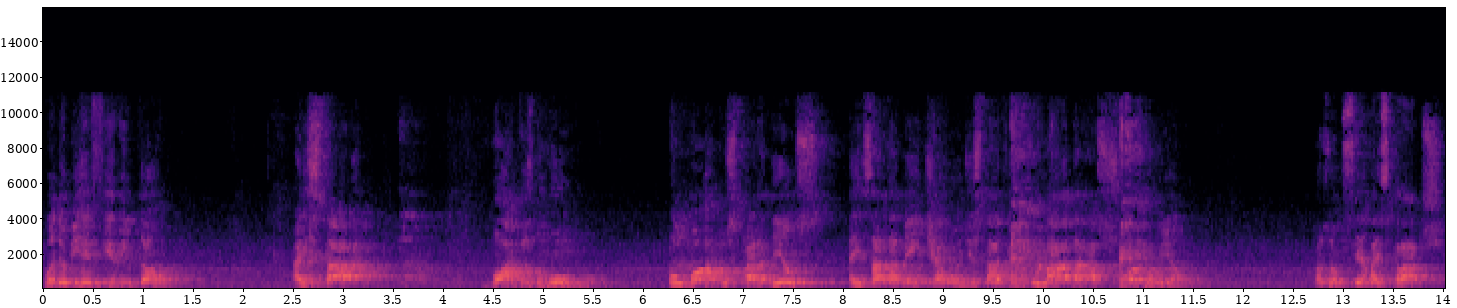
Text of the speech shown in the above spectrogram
Quando eu me refiro então a estar mortos no mundo ou mortos para Deus, é exatamente aonde está vinculada a sua comunhão. Nós vamos ser mais claros.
